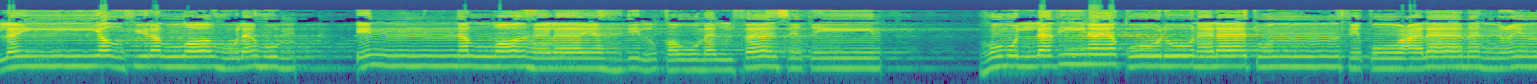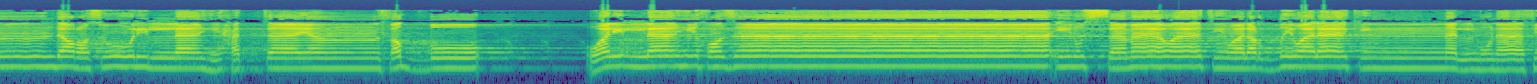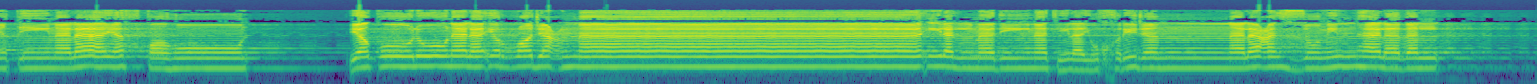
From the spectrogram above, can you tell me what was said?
لن يغفر الله لهم. إن الله لا يهدي القوم الفاسقين. هم الذين يقولون لا تنفقوا على من عند رسول الله حتى ينفضوا. ولله خزائن السماوات والأرض ولكن المنافقين لا يفقهون. يقولون لئن رجعنا إلى المدينة ليخرجن لعز منها لذل.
